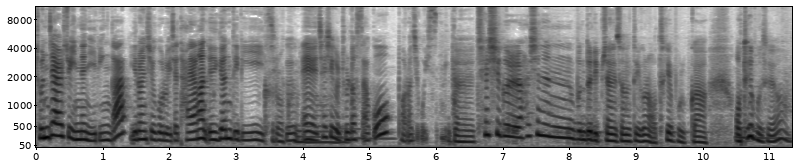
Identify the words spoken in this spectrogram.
존재할 수 있는 일인가 이런 식으로 이제 다양한 의견들이 그렇군요. 지금 예, 채식을 둘러싸고 벌어지고 있습니다. 네, 채식을 하시는 분들 입장에서는 또 이건 어떻게 볼까? 어떻게 보세요?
